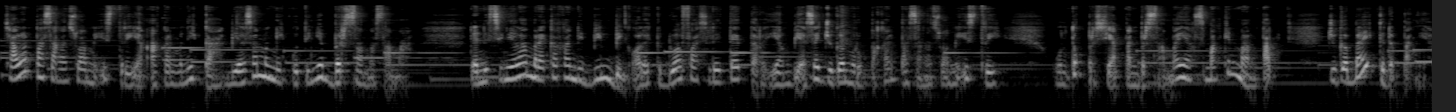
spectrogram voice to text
Calon pasangan suami istri yang akan menikah biasa mengikutinya bersama-sama. Dan di sinilah mereka akan dibimbing oleh kedua fasilitator yang biasa juga merupakan pasangan suami istri untuk persiapan bersama yang semakin mantap juga baik ke depannya.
